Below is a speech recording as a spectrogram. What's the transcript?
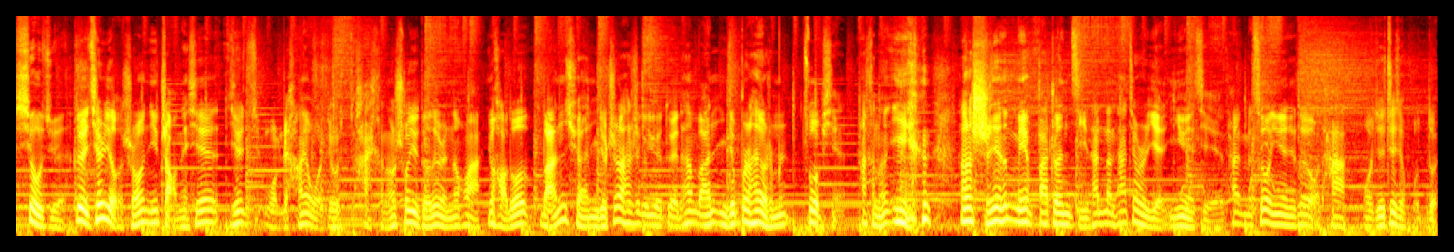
嗅觉，对，其实有的时候你找那些，其实我们这行业，我就嗨，可能说句得罪人的话，有好多完全你就知道他是个乐队，他完你就不知道他有什么作品，他可能一年，他十年都没有发专辑，他但他就是演音乐节，他所有音乐节都有他，我觉得这就不对。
